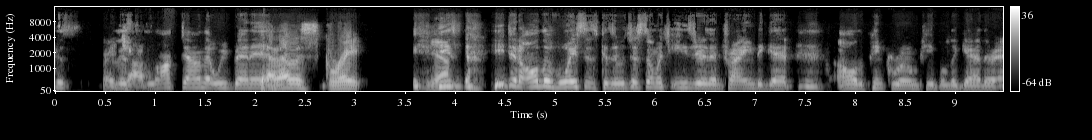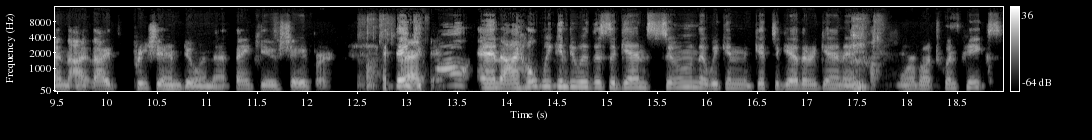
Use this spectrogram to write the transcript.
This, this lockdown that we've been in. Yeah, that was great yeah. He's, he did all the voices because it was just so much easier than trying to get all the pink room people together and i, I appreciate him doing that. Thank you schaefer. And thank right. you all and i hope we can do this again soon that we can get together again and talk more about twin peaks.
